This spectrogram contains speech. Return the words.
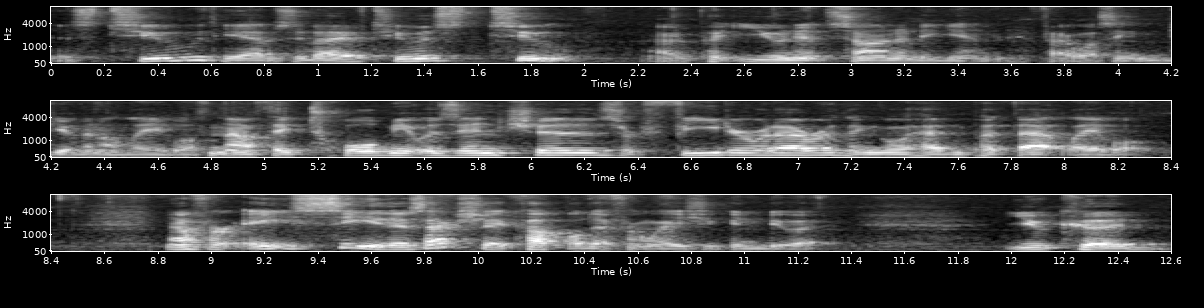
is 2. The absolute value of 2 is 2. I would put units on it again if I wasn't given a label. Now, if they told me it was inches or feet or whatever, then go ahead and put that label. Now, for AC, there's actually a couple different ways you can do it. You could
